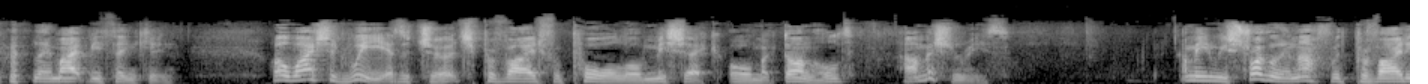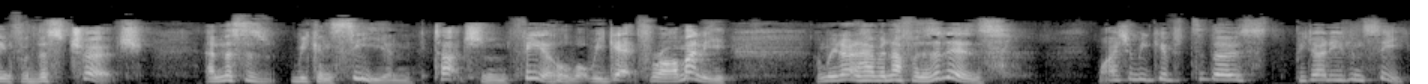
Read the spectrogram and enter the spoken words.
they might be thinking. Well, why should we, as a church, provide for Paul or Meshach or MacDonald, our missionaries? I mean, we struggle enough with providing for this church. And this is, we can see and touch and feel what we get for our money, and we don't have enough as it is. Why should we give to those we don't even see?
